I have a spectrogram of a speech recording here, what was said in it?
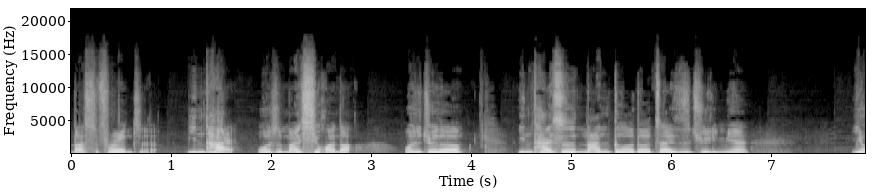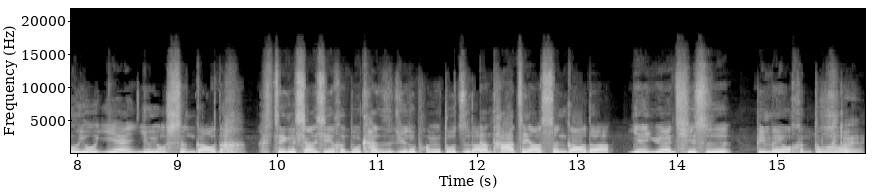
《Last Friends》，英泰我是蛮喜欢的。我是觉得英泰是难得的在日剧里面又有颜又有身高的，这个相信很多看日剧的朋友都知道。像他这样身高的演员其实并没有很多，对，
